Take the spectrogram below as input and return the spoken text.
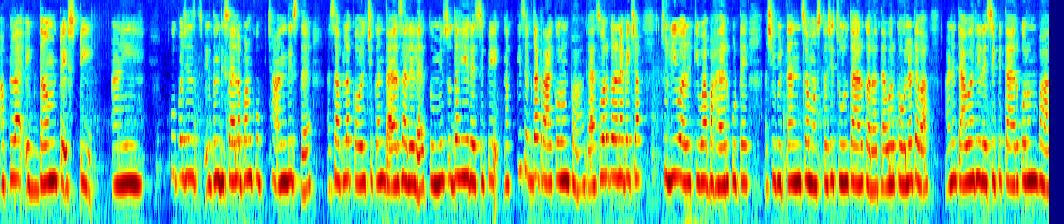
आपला एकदम टेस्टी आणि खूप असे एकदम दिसायला पण खूप छान दिसतंय. असं आपला कौल चिकन तयार झालेलं आहे. तुम्ही सुद्धा ही रेसिपी नक्कीच एकदा ट्राय करून पहा. गॅसवर करण्यापेक्षा चुलीवर किंवा बाहेर कुठे अशी विटांचं मस्त अशी चूल तयार करा. त्यावर कौलं ठेवा आणि त्यावर ही रेसिपी तयार करून पहा.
